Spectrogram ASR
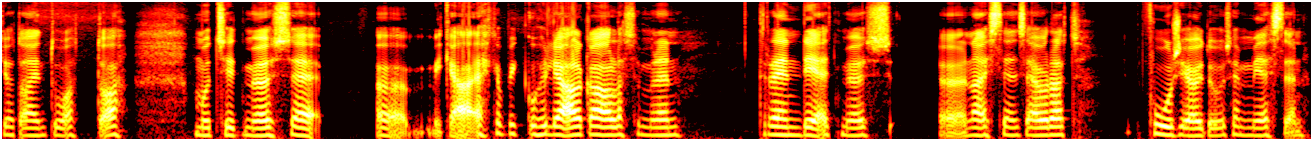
jotain tuottoa, mutta sitten myös se, mikä ehkä pikkuhiljaa alkaa olla semmoinen trendi, että myös naisten seurat fuusioituu sen miesten,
